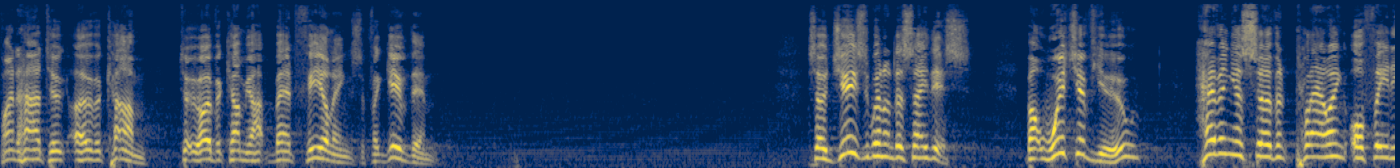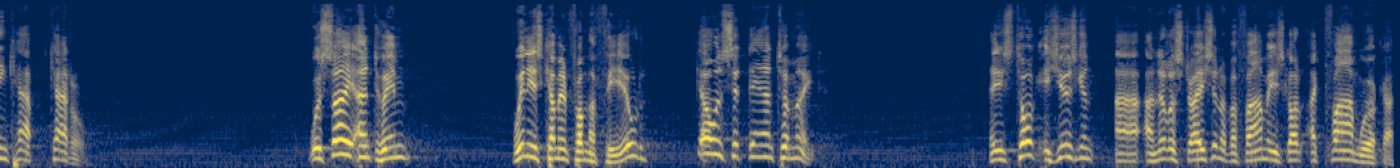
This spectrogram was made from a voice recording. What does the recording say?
Find it hard to overcome, to overcome your bad feelings, forgive them. So Jesus went on to say this, but which of you, having a servant ploughing or feeding cattle, will say unto him, when he's coming from the field, Go and sit down to meat. He's, talk, he's using an, uh, an illustration of a farmer. He's got a farm worker.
